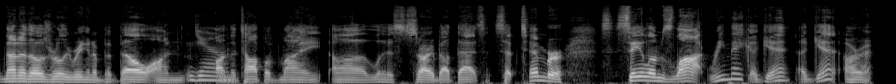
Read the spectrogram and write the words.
None of those really ringing a bell on Yeah. on the top of my uh, list. Sorry about that. September, Salem's Lot remake again, again. All right,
